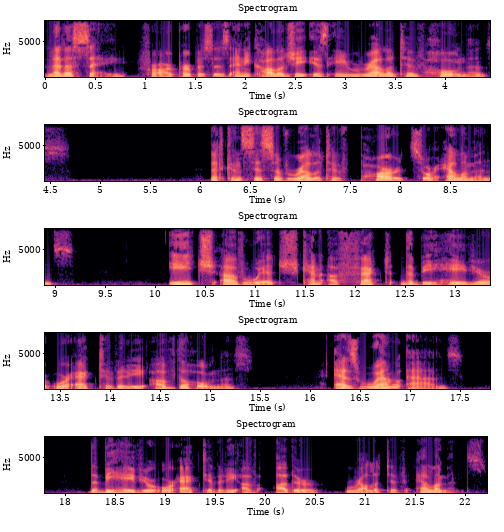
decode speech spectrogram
Let us say, for our purposes, an ecology is a relative wholeness that consists of relative parts or elements, each of which can affect the behavior or activity of the wholeness, as well as the behavior or activity of other relative elements.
